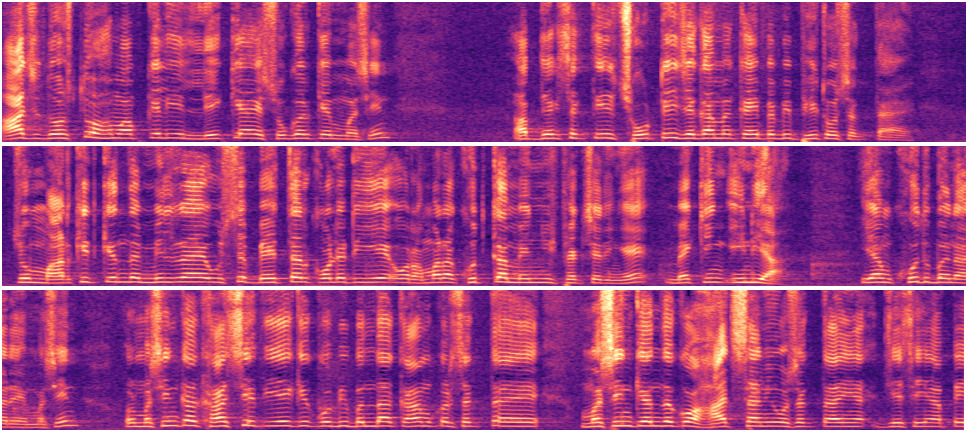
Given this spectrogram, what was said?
आज दोस्तों, हम आपके लिए लेके आए शुगर के मशीन आप देख सकते हैं, छोटी जगह में कहीं पे भी फिट हो सकता है। जो मार्केट के अंदर मिल रहा है, उससे बेहतर क्वालिटी है और हमारा खुद का मैन्युफैक्चरिंग है मेकिंग इंडिया ये हम खुद बना रहे हैं मशीन और मशीन का खासियत ये है कि कोई भी बंदा काम कर सकता है मशीन के अंदर कोई हादसा नहीं हो सकता है। जैसे यहाँ पे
